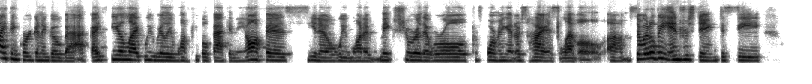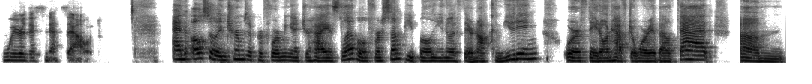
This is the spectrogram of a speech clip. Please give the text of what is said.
i think we're going to go back. I feel like we really want people back in the office you know we want to make sure that we're all performing at our highest level. Um, so it'll be interesting to see where this nets out. And also in terms of performing at your highest level for some people you know if they're not commuting or if they don't have to worry about that um,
